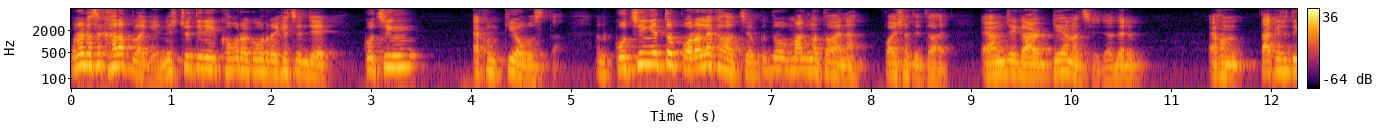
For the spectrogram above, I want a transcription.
ওনার কাছে খারাপ লাগে। নিশ্চয়ই তিনি খবরাখবর রেখেছেন যে কোচিং এখন কি অবস্থা? কোচিংয়ে তো পড়ালেখা হচ্ছে, কিন্তু মাগনা তো হয় না, পয়সা দিতে হয়। এখন যে গার্ডিয়ান আছে, যাদের এখন তাকে যদি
